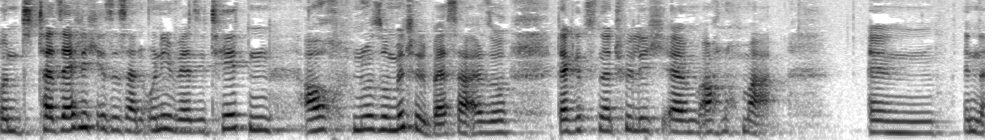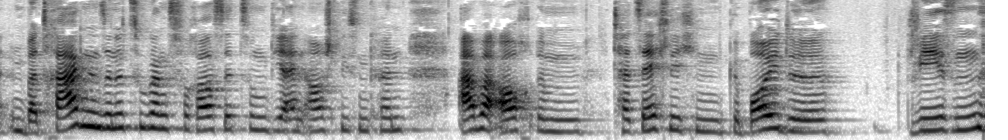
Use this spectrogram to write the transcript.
Und tatsächlich ist es an Universitäten auch nur so mittelbesser. Also da gibt es natürlich ähm, auch nochmal in, in, im übertragenen Sinne Zugangsvoraussetzungen, die einen ausschließen können, aber auch im tatsächlichen Gebäudewesen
